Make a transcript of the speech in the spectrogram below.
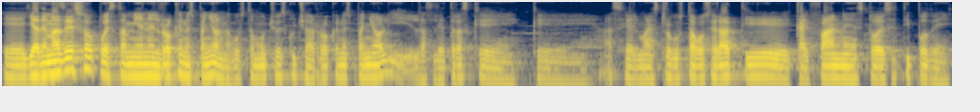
Eh, y además de eso, pues también el rock en español. Me gusta mucho escuchar rock en español y las letras que, que hace el maestro Gustavo Cerati, Caifanes, todo ese tipo de,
